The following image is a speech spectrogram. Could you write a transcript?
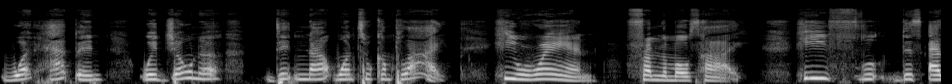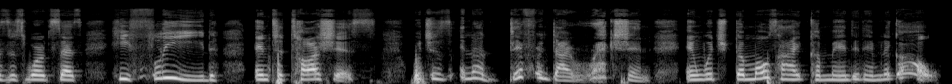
what happened with Jonah did not want to comply. He ran from the Most High. He flew, this as this word says, he fled into Tarshish, which is in a different direction in which the Most High commanded him to go.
